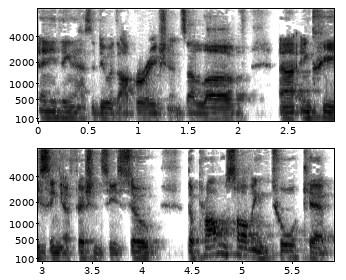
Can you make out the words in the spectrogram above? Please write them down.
anything that has to do with operations. I love uh, increasing efficiency. So the problem solving toolkit,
